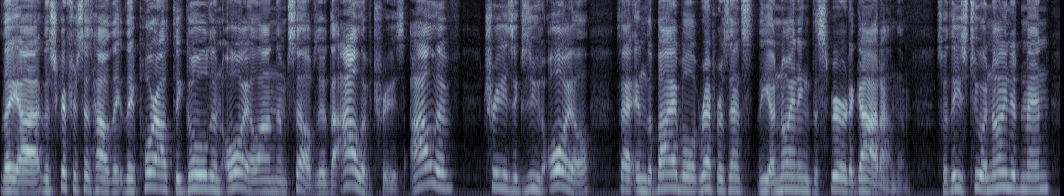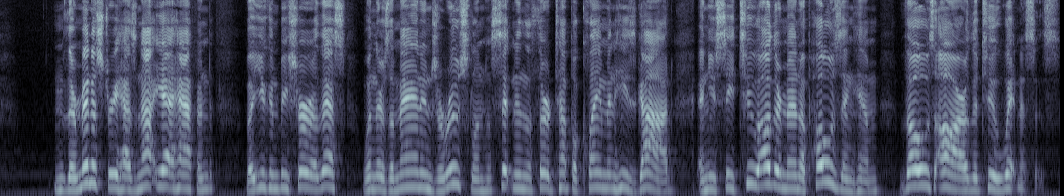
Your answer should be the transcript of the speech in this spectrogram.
They, uh, the scripture says how they, they pour out the golden oil on themselves. They're the olive trees. Olive trees exude oil that in the Bible represents the anointing the Spirit of God on them. So these two anointed men, their ministry has not yet happened, but you can be sure of this when there's a man in Jerusalem sitting in the third temple claiming he's God, and you see two other men opposing him, those are the two witnesses.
